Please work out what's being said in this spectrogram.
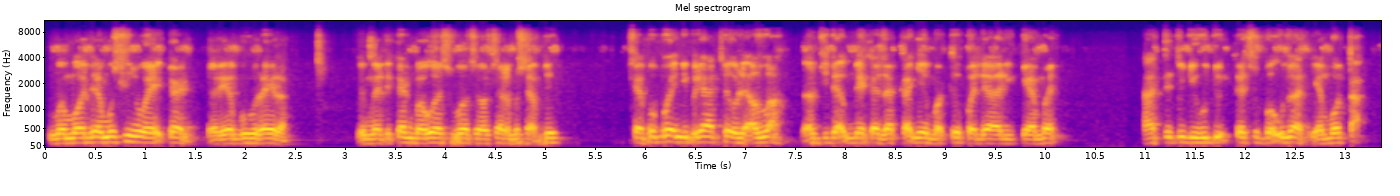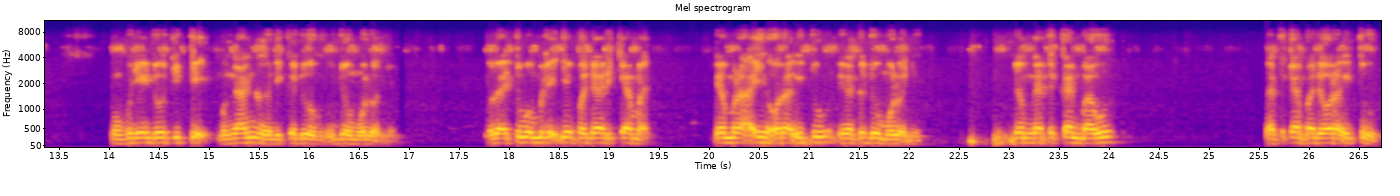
Memuadah Muslim waitkan dari Abu Hurairah. Dia mengatakan bahawa Rasulullah SAW bersabda, Siapa pun yang diberi harta oleh Allah lalu tidak menaikkan zakatnya, maka pada hari kiamat, harta itu diwujudkan sebuah ular yang botak. Mempunyai dua titik menganga di kedua ujung mulutnya. Ular itu membeliknya pada hari kiamat. Dia meraih orang itu dengan kedua mulutnya. Dia mengatakan bahawa Katakan pada orang itu,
